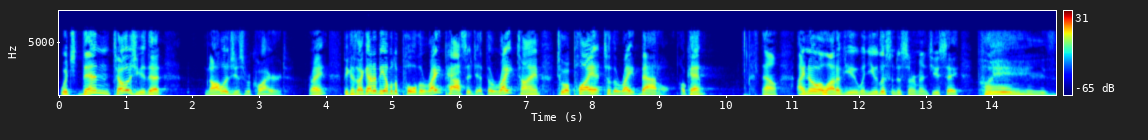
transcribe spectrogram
which then tells you that knowledge is required, right? Because I got to be able to pull the right passage at the right time to apply it to the right battle, okay? Now, I know a lot of you, when you listen to sermons, you say, please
